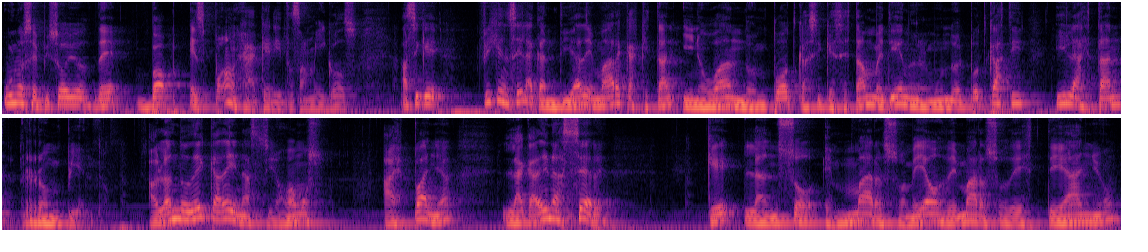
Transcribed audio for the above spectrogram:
unos episodios de Bob Esponja, queridos amigos. Así que fíjense la cantidad de marcas que están innovando en podcast y que se están metiendo en el mundo del podcasting y la están rompiendo. Hablando de cadenas, si nos vamos a España, la cadena Ser, que lanzó en marzo, a mediados de marzo de este año,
